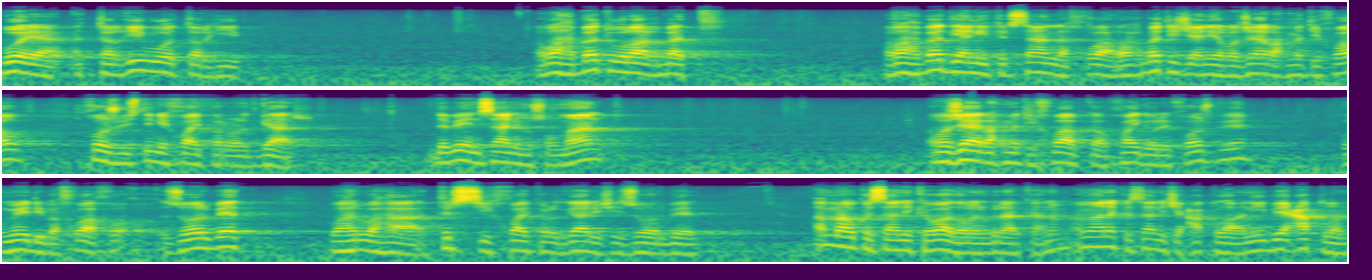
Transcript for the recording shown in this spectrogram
بۆیە التەرغیب و التەرهیب ڕەهبەت و ڕەغبەت ڕەهبەت ینی ترسان لە خوا. ڕەغبەتیش ینی ڕەجای ڕەحمەتی خوا و خۆشویستنی خوای پەروەردگار دەبێ ئینسانی مسلمان ڕجای ڕەحمەتی خوا بکە و خی گەورەی خۆش بێ ومێدی بەخوا زۆر بێت و هەروەها ترسی خی پرودگاریشی زۆر بێت. ئەمما ئەو کەسانی کەوا دەڵێن براکانم ئەمانە کەسانێکی عقلانی بێ عقلن.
